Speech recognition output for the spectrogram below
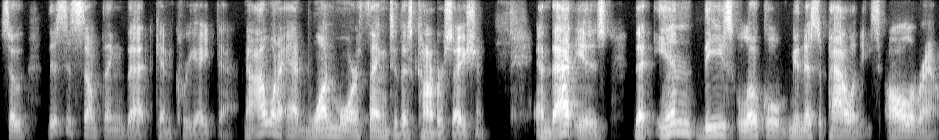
So this is something that can create that. Now, I want to add one more thing to this conversation, and that is that in these local municipalities all around,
